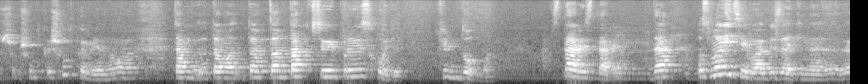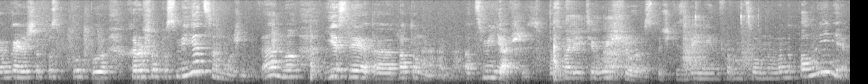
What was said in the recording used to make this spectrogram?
шуткой шутками, но там, там, там, там так все и происходит. Фильм «Догма». Старый-старый. Да? Посмотрите его обязательно. Там, конечно, хорошо посмеяться можно, да? но если э, потом, отсмеявшись, посмотреть его еще раз с точки зрения информационного наполнения,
